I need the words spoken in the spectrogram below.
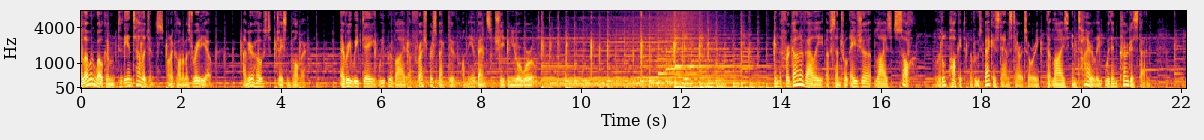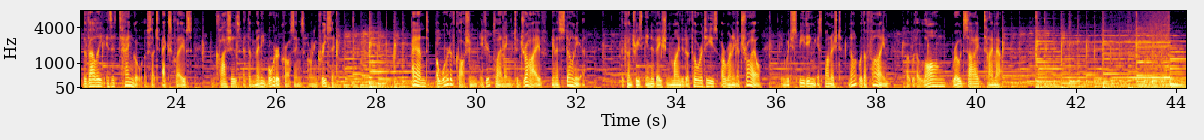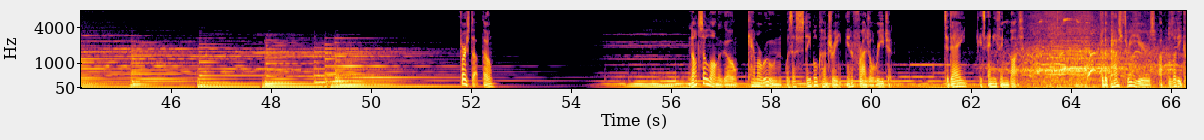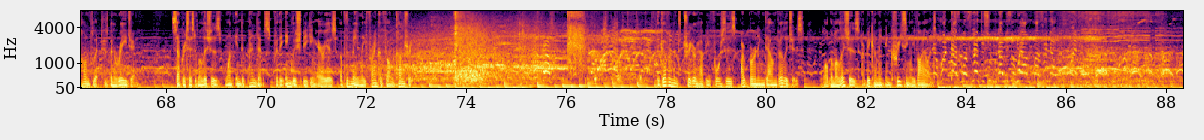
Hello and welcome to The Intelligence on Economist Radio. I'm your host, Jason Palmer. Every weekday, we provide a fresh perspective on the events shaping your world. In the Fergana Valley of Central Asia lies Sokh, a little pocket of Uzbekistan's territory that lies entirely within Kyrgyzstan. The valley is a tangle of such exclaves, and clashes at the many border crossings are increasing. And a word of caution if you're planning to drive in Estonia. The country's innovation minded authorities are running a trial in which speeding is punished not with a fine, but with a long roadside timeout. First up, though, not so long ago, Cameroon was a stable country in a fragile region. Today, it's anything but. For the past three years, a bloody conflict has been raging. Separatist militias want independence for the English speaking areas of the mainly francophone country. The government's trigger happy forces are burning down villages, while the militias are becoming increasingly violent.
